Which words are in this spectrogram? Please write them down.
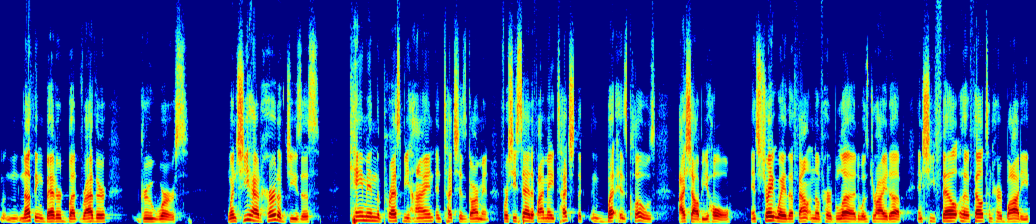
nothing bettered, but rather grew worse. When she had heard of Jesus, came in the press behind and touched his garment. For she said, If I may touch the, but his clothes, I shall be whole. And straightway the fountain of her blood was dried up, and she felt, uh, felt in her body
